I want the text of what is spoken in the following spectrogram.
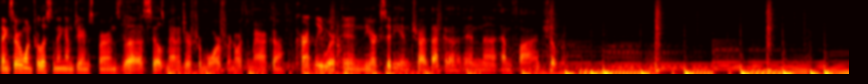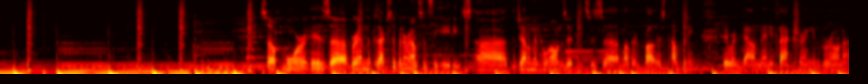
Thanks everyone for listening. I'm James Burns, the sales manager for Moorer for North America. Currently, we're in New York City in Tribeca in uh, M5 showroom. So Moorer is a brand that has actually been around since the 80s. Uh, the gentleman who owns it, it's his uh, mother and father's company. They were in Down Manufacturing in Verona.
